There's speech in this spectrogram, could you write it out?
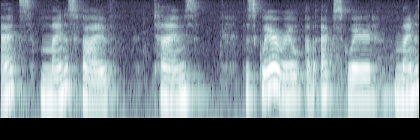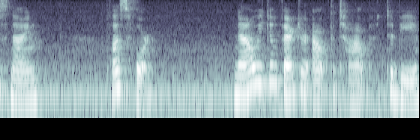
x minus 5 times the square root of x squared minus 9 plus 4. Now we can factor out the top to be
